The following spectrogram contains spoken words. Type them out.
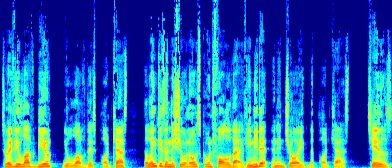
So if you love beer, you'll love this podcast. The link is in the show notes. Go and follow that if you need it and enjoy the podcast. Cheers.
